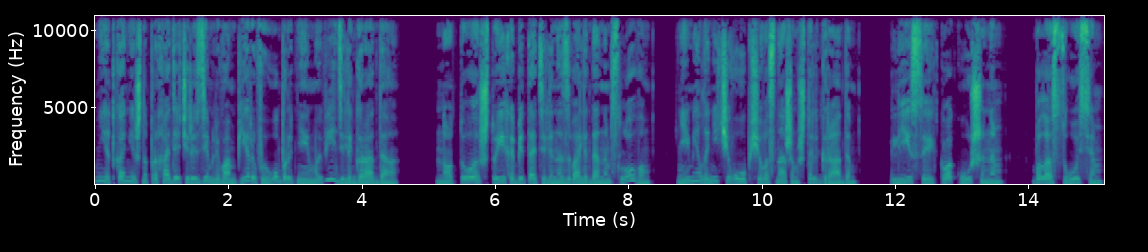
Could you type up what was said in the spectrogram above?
Нет, конечно, проходя через земли вампиров и оборотней, мы видели города, но то, что их обитатели называли данным словом, не имело ничего общего с нашим Штальградом, Лисой, Квакушиным, Баласосем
